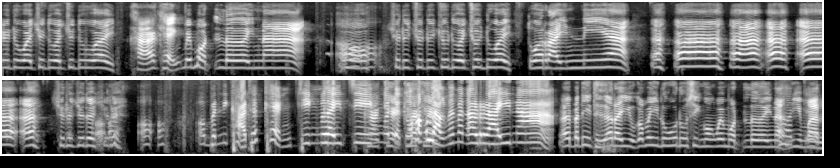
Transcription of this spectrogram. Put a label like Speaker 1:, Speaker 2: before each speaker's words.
Speaker 1: ช่วยด้วยช่วยด้วยช่วยด้วย ขาแข็งไปหมดเลยนะโอ้ช่วยด้วยช่วยด้วยช่วยด้วยช่วยด้วย ตัวอะไรเนี่ยอะอ่าอ่าอ่าอ่าอ่าช่วยด้วยช่วยด้วยช่วยด้วย
Speaker 2: โอ้โอ้โอ้บันนี่ขาเธอแข็งจริงเลยจริง
Speaker 1: ขา
Speaker 2: ว่า
Speaker 1: แข็ง
Speaker 2: แต่ตัว
Speaker 1: ขา
Speaker 2: ข้าง
Speaker 1: แข็ง
Speaker 2: หลังนั้นมันอะไรนะ
Speaker 1: ไอ้บัดดี้ถืออะไรอยู่ก็ไม่รู้ดูสิงงไปหมดเลยนะ
Speaker 2: เออ
Speaker 1: นี่
Speaker 2: เออ
Speaker 1: มัน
